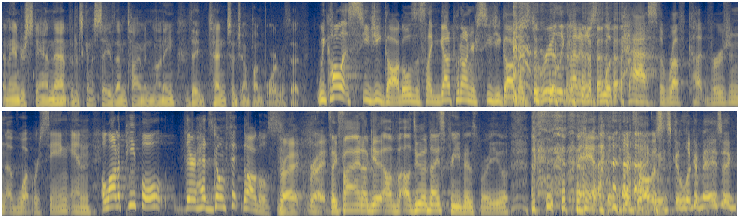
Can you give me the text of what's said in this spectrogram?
and they understand that, that it's going to save them time and money, they tend to jump on board with it. we call it CG goggles. It's like you got to put on your CG goggles to really kind of just look past the rough cut version of what we're seeing. And a lot of people, their heads don't fit goggles. Right, right. It's like fine, I'll get, I'll, I'll do a nice previs for you. Yeah. I promise it's going to look amazing.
